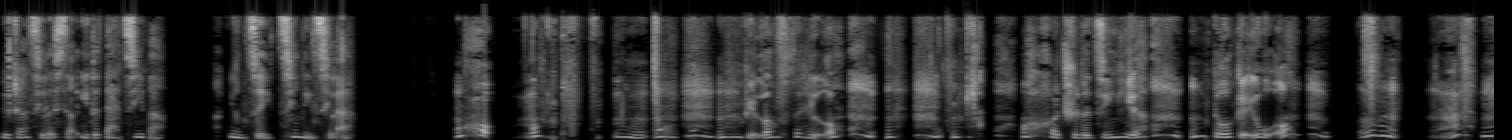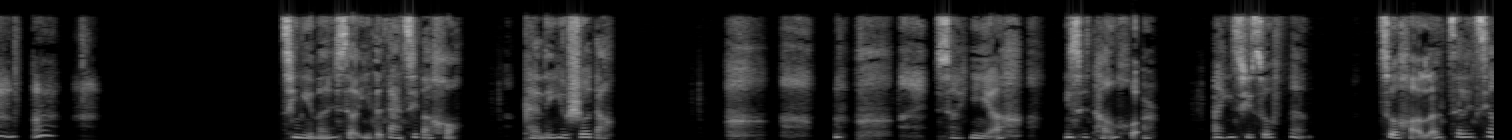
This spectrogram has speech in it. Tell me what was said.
又抓起了小易的大鸡巴，用嘴清理起来。好，嗯嗯嗯，别浪费了，嗯，好吃的精液，嗯，都给我，嗯嗯嗯嗯。清理完小易的大鸡巴后，凯莉又说道。小易呀，你再躺会儿，阿姨去做饭，做好了再来叫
